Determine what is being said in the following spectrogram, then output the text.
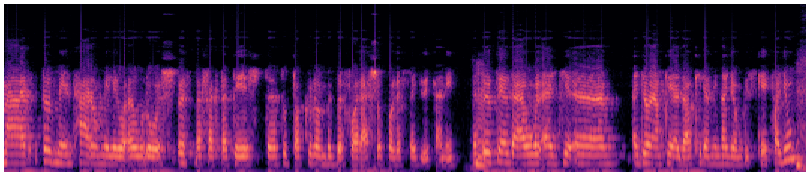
már több mint 3 millió eurós összbefektetést tudtak különböző forrásokból összegyűjteni. Tehát hm. ő például egy, egy olyan példa, akire mi nagyon büszkék vagyunk,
